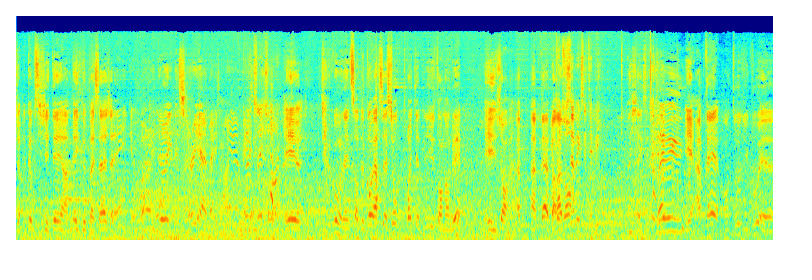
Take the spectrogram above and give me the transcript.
Genre, comme si j'étais un mec de passage. Hey, what are you doing in this area, mate? Et euh, du coup on a une sorte de conversation de 3-4 minutes en anglais. Et genre ap- après apparemment... Tu savais que c'était lui? Ouais, oui, oui. Et après, Anto, du coup, euh,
